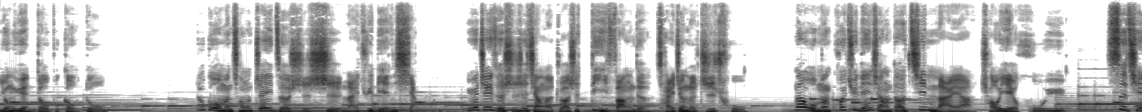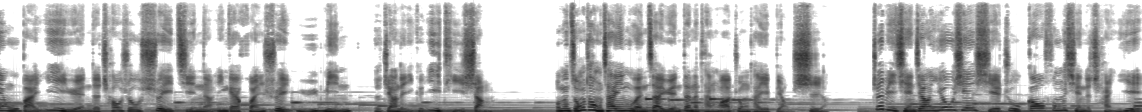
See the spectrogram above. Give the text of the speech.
永远都不够多。如果我们从这一则时事来去联想，因为这一则时事讲的主要是地方的财政的支出，那我们会去联想到近来啊，朝野呼吁四千五百亿元的超收税金呢，应该还税于民的这样的一个议题上，我们总统蔡英文在元旦的谈话中，他也表示啊。这笔钱将优先协助高风险的产业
